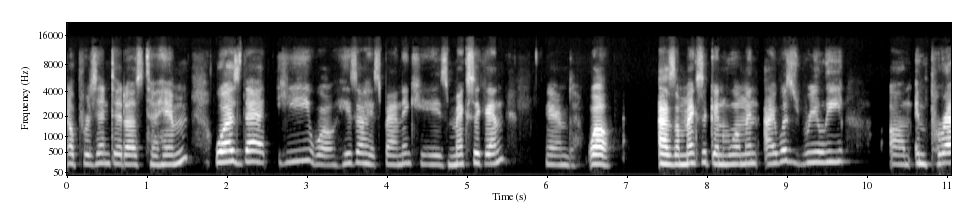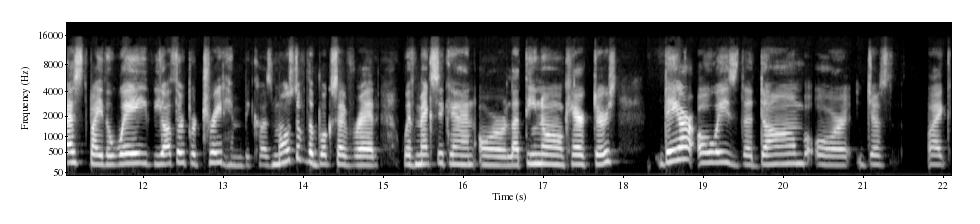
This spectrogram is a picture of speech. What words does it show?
uh, presented us to him was that he well he's a hispanic he's mexican and well as a mexican woman i was really um, impressed by the way the author portrayed him because most of the books I've read with Mexican or Latino characters, they are always the dumb or just like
